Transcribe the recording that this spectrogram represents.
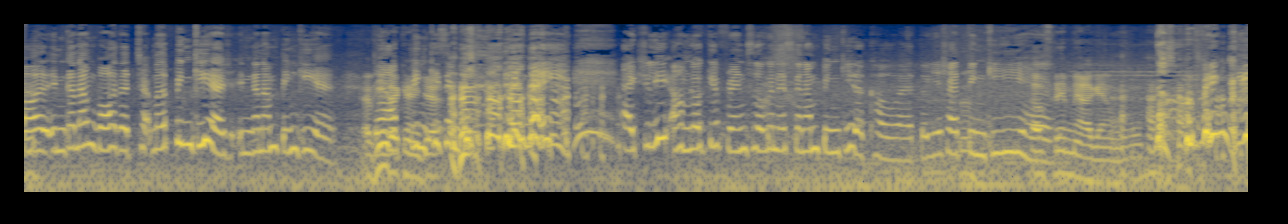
और इनका नाम बहुत अच्छा मतलब पिंकी है इनका नाम पिंकी है। अभी तो पिंकी से नहीं। एक्चुअली हम लोग के फ्रेंड्स लोगों ने इसका नाम पिंकी रखा हुआ है तो ये शायद पिंकी ही है। फ्रेम में आ गए होंगे। पिंकी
